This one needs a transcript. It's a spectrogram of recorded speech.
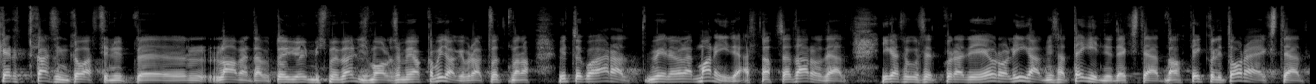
Gert ka siin kõvasti nüüd äh, laamendab, et ei, ei, mis me välismaalase, me ei hakka midagi praegu võtma, noh, ütle kohe ära, et meil ei ole money, tead, noh, saad aru, tead. igasugused kuradi euroliigad, mis nad tegid nüüd, eks tead, noh, kõik oli tore, eks tead,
